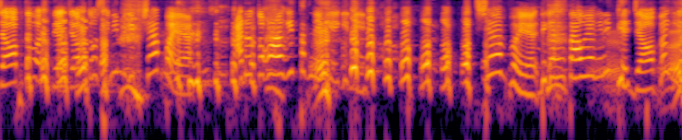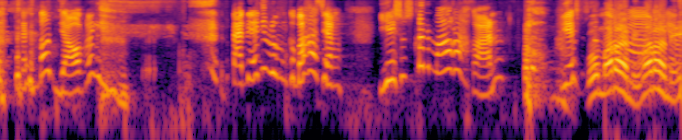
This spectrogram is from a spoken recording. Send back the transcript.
jawab terus, dia jawab terus. Ini mirip siapa ya? Ada tokoh Alkitab nih kayak gini. Siapa ya? Dikasih tahu yang ini dia jawab lagi. Kasih tahu jawab lagi. Tadi aja belum kebahas yang Yesus kan marah kan? Yesus Gua kan marah nih, marah ya. nih.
